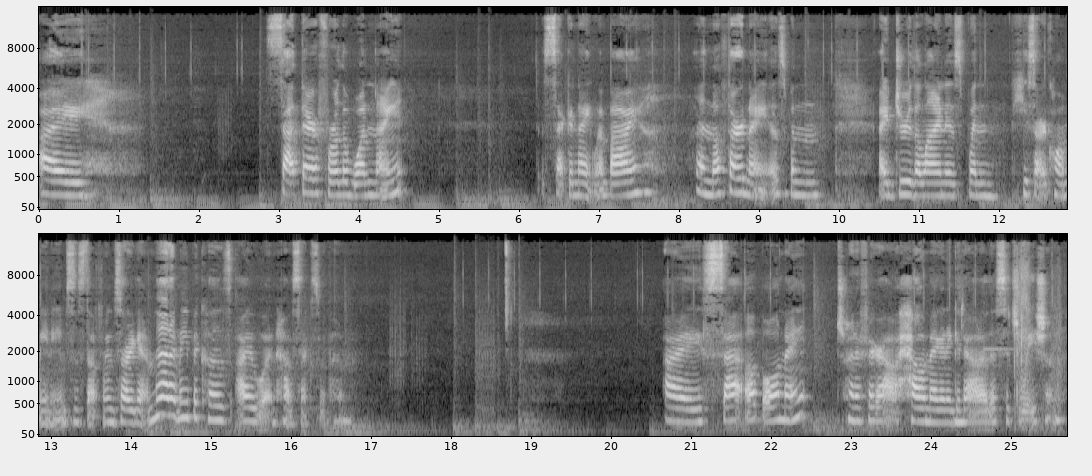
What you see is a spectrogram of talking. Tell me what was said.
I sat there for the one night. The second night went by, and the third night is when I drew the line is when he started calling me names and stuff and started getting mad at me because I wouldn't have sex with him. I sat up all night trying to figure out how am I going to get out of this situation.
